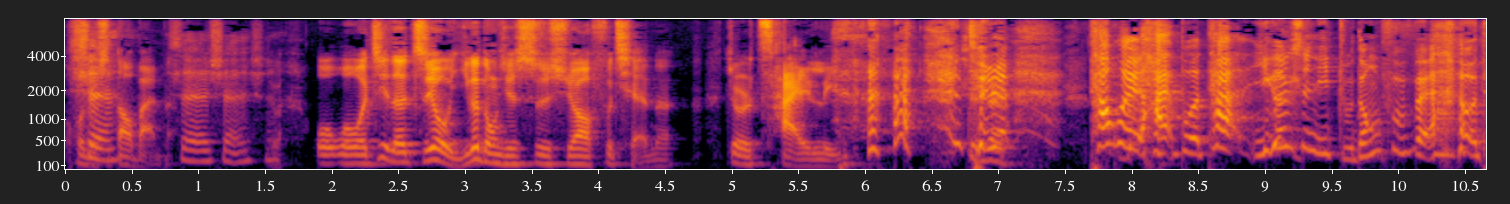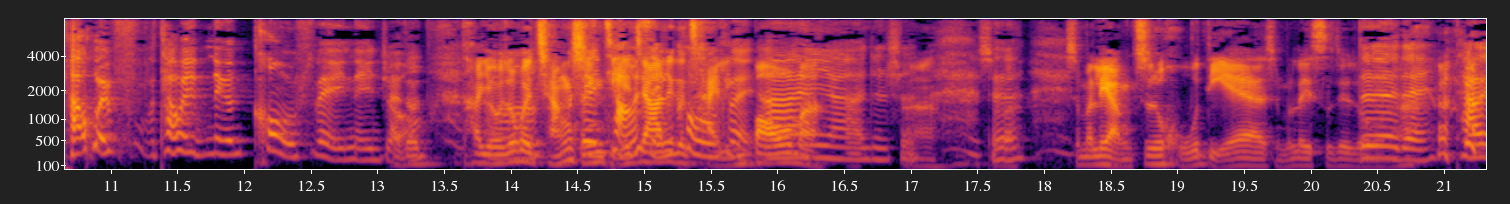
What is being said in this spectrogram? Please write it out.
或者是盗版的。是是是。我我我记得只有一个东西是需要付钱的，就是彩铃。就是他会还不他一个是你主动付费，还有他会付他会那个扣费那种，他有时候会强行叠加这个彩铃包嘛，哎呀，真是，对，什么两只蝴蝶，什么类似这种，对对对，他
